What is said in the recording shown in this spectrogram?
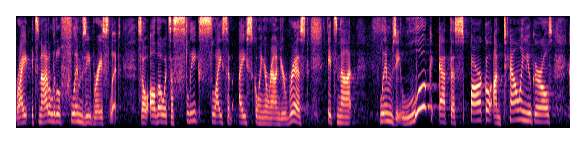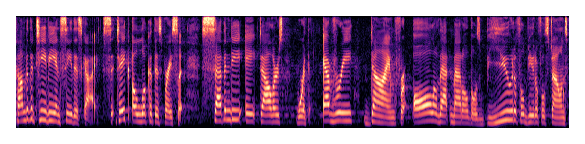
right? It's not a little flimsy bracelet. So although it's a sleek slice of ice going around your wrist, it's not flimsy. Look at the sparkle. I'm telling you girls, come to the TV and see this guy. S take a look at this bracelet. $78 worth every dime for all of that metal, those beautiful, beautiful stones.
